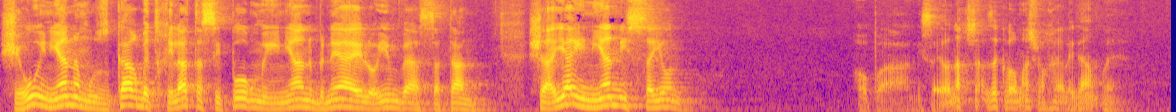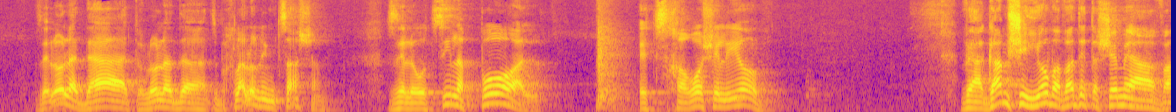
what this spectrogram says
שהוא עניין המוזכר בתחילת הסיפור מעניין בני האלוהים והשטן. שהיה עניין ניסיון. הופה, ניסיון עכשיו זה כבר משהו אחר לגמרי. זה לא לדעת או לא לדעת, זה בכלל לא נמצא שם. זה להוציא לפועל את שכרו של איוב. והגם שאיוב עבד את השם מאהבה,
